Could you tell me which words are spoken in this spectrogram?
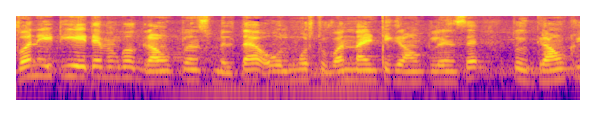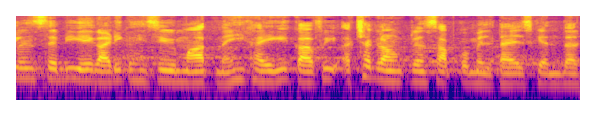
188 एम का ग्राउंड क्लियरेंस मिलता है ऑलमोस्ट 190 ग्राउंड क्लियरेंस है। तो ग्राउंड क्लियरेंस से भी ये गाड़ी कहीं से भी मात नहीं खाएगी, काफ़ी अच्छा ग्राउंड क्लियरेंस आपको मिलता है इसके अंदर।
